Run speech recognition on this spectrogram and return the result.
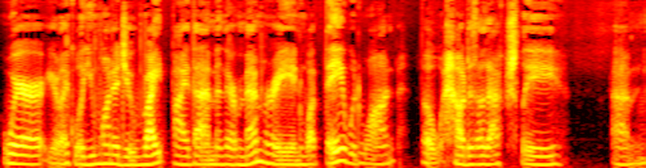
where you're like, well, you want to do right by them and their memory and what they would want, but how does that actually um,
